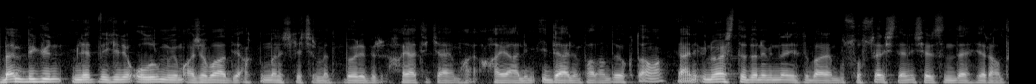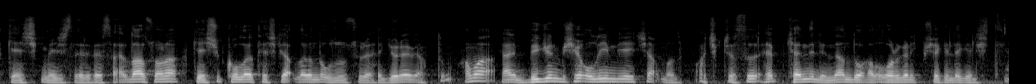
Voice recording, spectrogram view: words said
Ben bir gün milletvekili olur muyum acaba diye aklımdan hiç geçirmedim. Böyle bir hayat hikayem, hay- hayalim, idealim falan da yoktu ama yani üniversite döneminden itibaren bu sosyal işlerin içerisinde yer aldık. Gençlik meclisleri vesaire. Daha sonra gençlik kolları teşkilatlarında uzun süre görev yaptım. Ama yani bir gün bir şey olayım diye hiç yapmadım. Açıkçası hep kendiliğinden doğal, organik bir şekilde gelişti.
